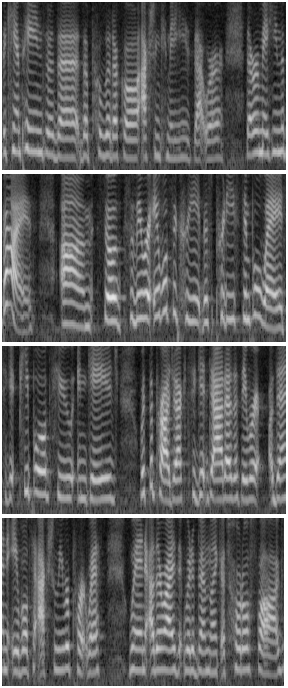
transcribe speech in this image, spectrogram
the campaigns or the, the political action committees that were, that were making the buys. Um, so, so they were able to create this pretty simple way to get people to engage with the project, to get data that they were then able to actually report with, when otherwise it would have been like a total slog.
